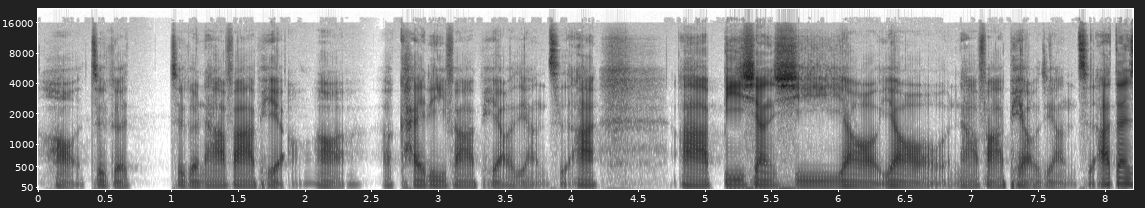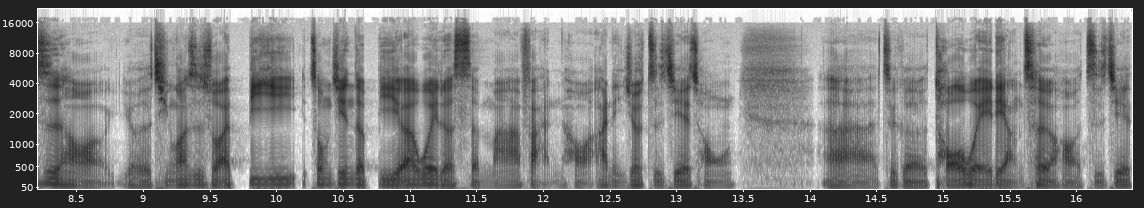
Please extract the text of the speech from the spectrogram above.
好，这个这个拿发票啊啊，开立发票这样子啊。啊，B 向 C 要要拿发票这样子啊，但是哈，有的情况是说，哎，B 中间的 B 呃为了省麻烦哈，啊，你就直接从啊这个头尾两侧哈，直接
